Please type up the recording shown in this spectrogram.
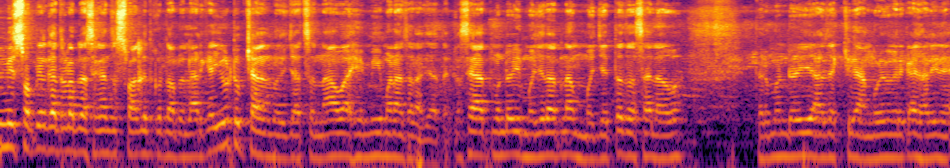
मी स्वप्नील कातड आपल्या सगळ्यांचं स्वागत करतो आपल्या लाडक्या यूट्यूब चॅनलमध्ये ज्याचं नाव आहे मी मनाचा राजा. आता कसं आहे आत मंडळी? मजेदार ना? मजेतच असायला हवं. तर मंडळी आज ॲक्च्युली आंघोळी वगैरे काय झाली नाही.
